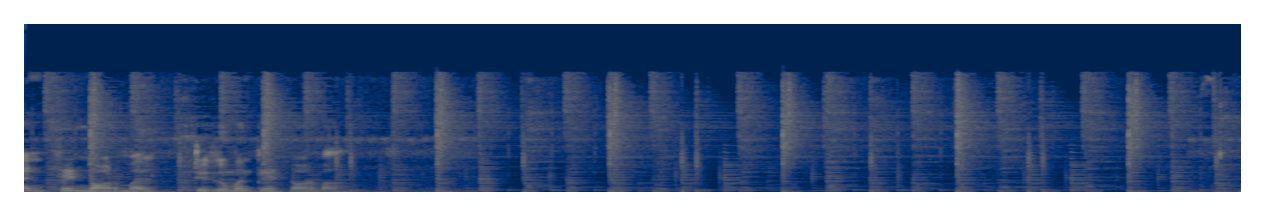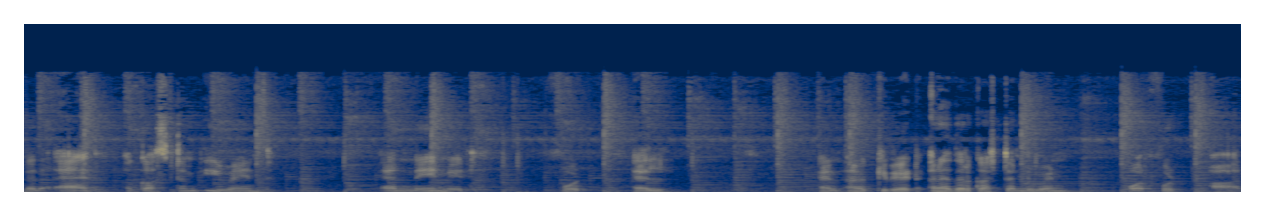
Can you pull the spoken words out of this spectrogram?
and print normal to human print normal. Then add a custom event and name it foot L and I'll create another custom event for foot R.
